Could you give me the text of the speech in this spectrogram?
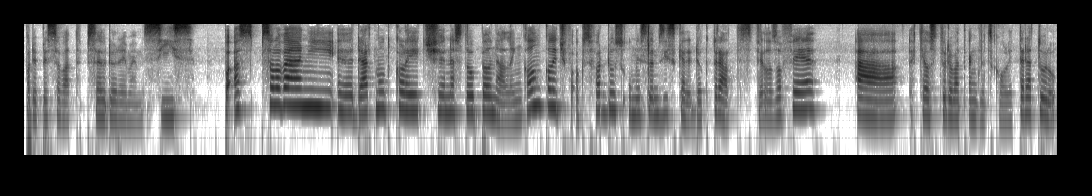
podepisovat pseudonymem Seas. Po absolvování eh, Dartmouth College nastoupil na Lincoln College v Oxfordu s úmyslem získat doktorát z filozofie a chtěl studovat anglickou literaturu.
